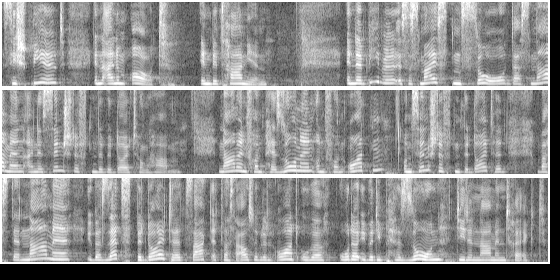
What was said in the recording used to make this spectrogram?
Sie spielt in einem Ort in Bethanien. In der Bibel ist es meistens so, dass Namen eine sinnstiftende Bedeutung haben. Namen von Personen und von Orten. Und sinnstiftend bedeutet, was der Name übersetzt bedeutet, sagt etwas aus über den Ort oder über die Person, die den Namen trägt.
